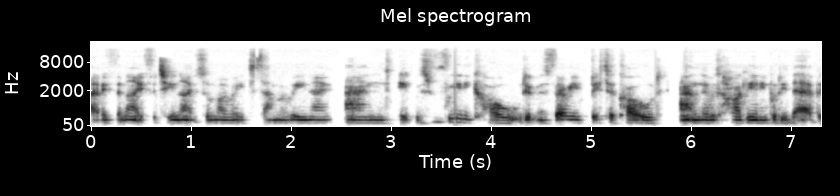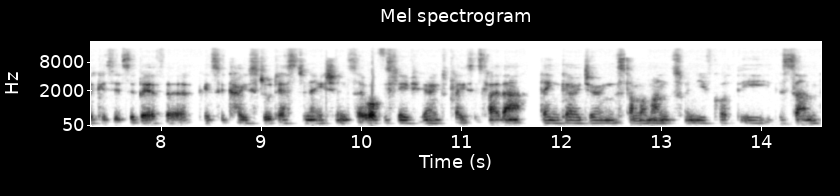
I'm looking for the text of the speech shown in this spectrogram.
overnight for two nights on my way to San Marino and it was really cold. It was very bitter cold and there was hardly anybody there because it's a bit of a it's a coastal destination. So obviously if you're going to places like that, then go during the summer months when you've got the, the sun.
